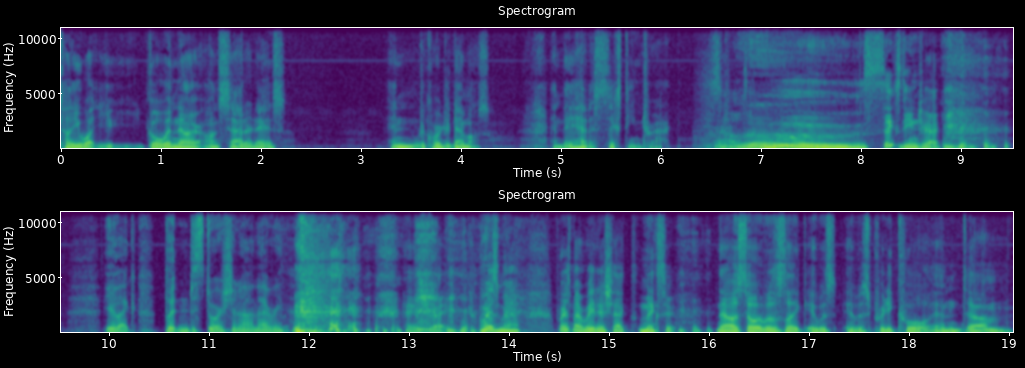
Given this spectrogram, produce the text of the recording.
Tell you what, you, go in there on Saturdays and record your demos." And they had a 16 track. So I was like, "Ooh, 16 track." You're like putting distortion on everything. That's right. Where's my Where's my Radio Shack mixer? No, so it was like it was it was pretty cool, and um,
